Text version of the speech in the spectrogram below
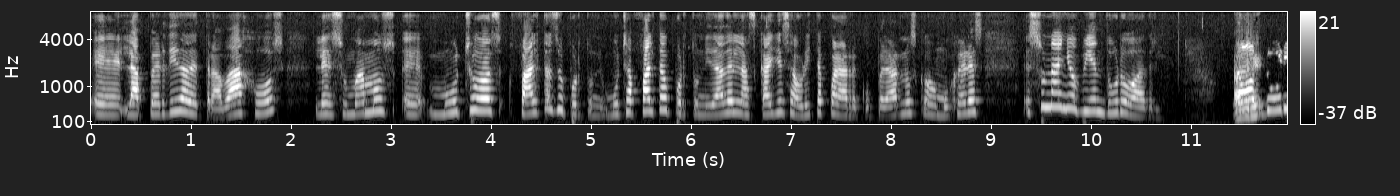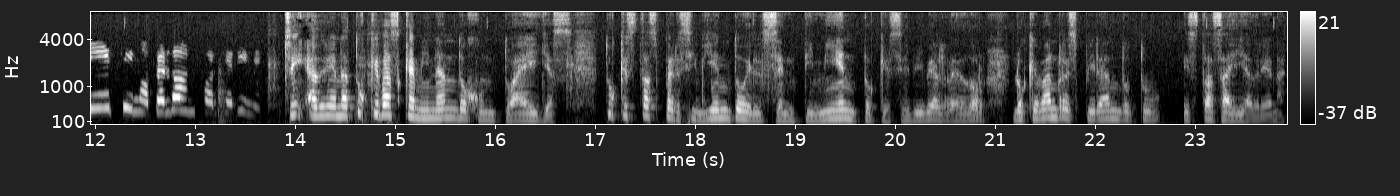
eh, la pérdida de trabajos, le sumamos eh, muchos faltas de mucha falta de oportunidad en las calles ahorita para recuperarnos como mujeres. Es un año bien duro, Adri. No, durísimo, perdón, porque dime. Sí, Adriana, tú que vas caminando junto a ellas, tú que estás percibiendo el sentimiento que se vive alrededor, lo que van respirando, tú estás ahí, Adriana.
